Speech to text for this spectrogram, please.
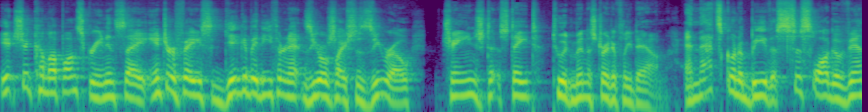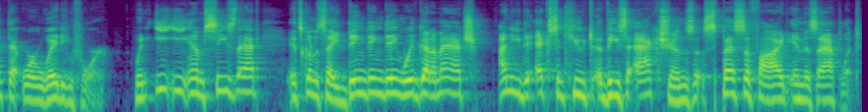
it should come up on screen and say interface gigabit ethernet 0 slash 0 changed state to administratively down. And that's going to be the syslog event that we're waiting for. When EEM sees that, it's going to say, ding, ding, ding, we've got a match. I need to execute these actions specified in this applet.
